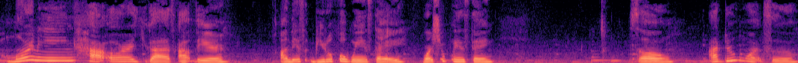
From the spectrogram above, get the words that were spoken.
morning. How are you guys out there on this beautiful Wednesday, Worship Wednesday? So, I do want to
